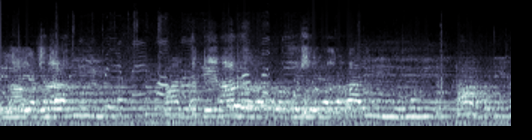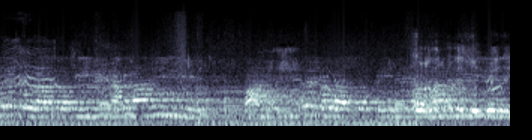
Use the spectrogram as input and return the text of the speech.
ਲਾਲਚ ਨਾਲ ਧੱਕੇ ਨਾਲ ਖੁਸ਼ ਕਰਦਾ ਸਰਹੱਦ ਦੇ ਸੂਬੇ ਨੇ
